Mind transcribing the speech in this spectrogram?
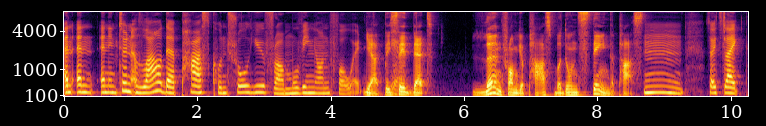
and and and in turn allow the past control you from moving on forward. Yeah, they said that learn from your past, but don't stay in the past. So it's like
